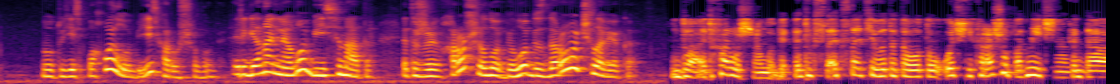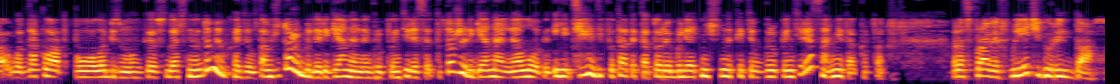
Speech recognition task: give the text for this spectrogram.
ну, вот есть плохое лобби, есть хорошее лобби. Региональное лобби и сенатор – это же хорошее лобби, лобби здорового человека. Да, это хорошее лобби. Это, кстати, вот это вот очень хорошо подмечено, когда вот доклад по лоббизму в Государственной Думе выходил, там же тоже были региональные группы интереса, это тоже региональное лобби. И те депутаты, которые были отнесены к этим группам интереса, они так это расправив плечи, говорили, да,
